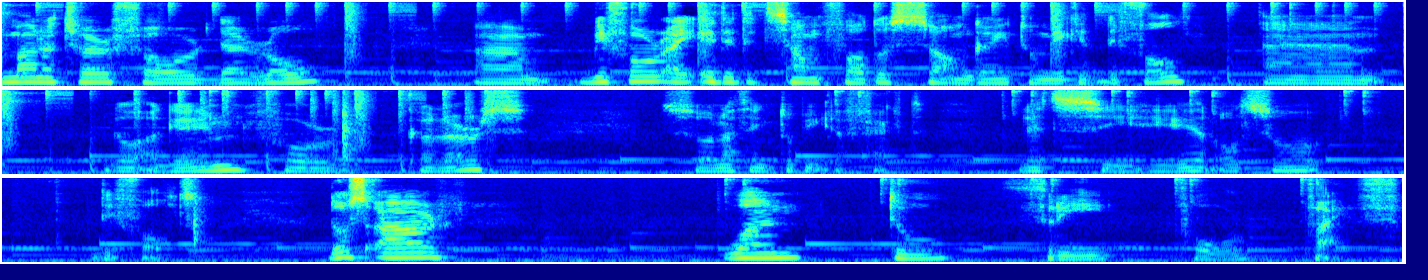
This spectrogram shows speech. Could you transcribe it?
monitor for the raw um, before I edited some photos so I'm going to make it default and go again for colors. So nothing to be affect. Let's see here also default. Those are one two three four five.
